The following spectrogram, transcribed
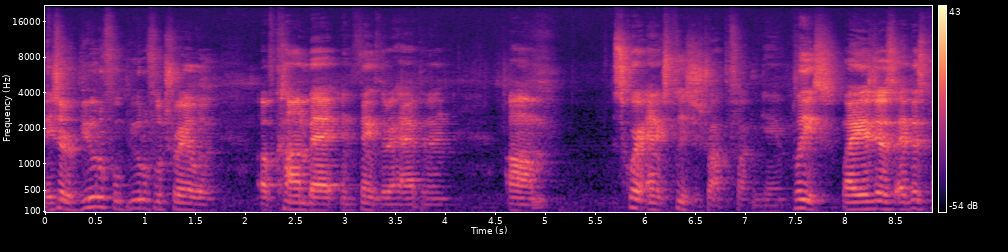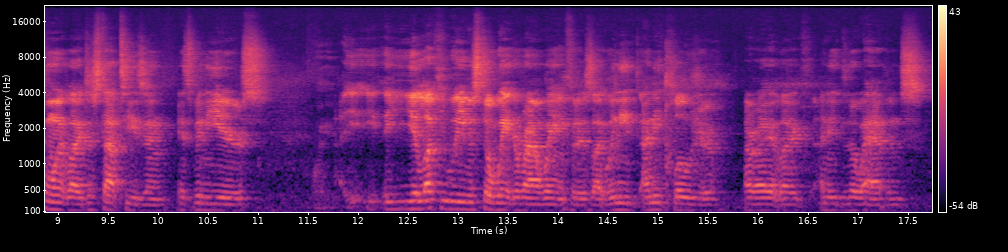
They showed a beautiful, beautiful trailer of combat and things that are happening. Um, Square Enix, please just drop the fucking game. Please. Like, it's just, at this point, like, just stop teasing. It's been years. Wait. Y- y- You're lucky we're even still waiting around waiting for this. Like, we need, I need closure. All right, like, I need to know what happens.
